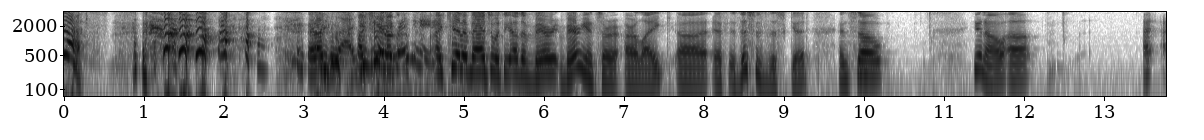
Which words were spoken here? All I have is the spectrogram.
yes. and I'm glad I can't. I can't imagine what the other vari- variants are, are like uh, if, if, this is this good. And so, you know, uh, I, I,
